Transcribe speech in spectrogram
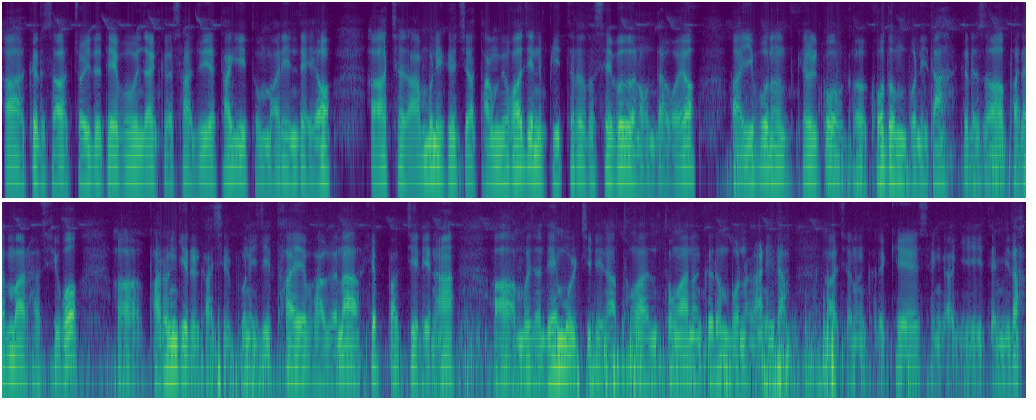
아, 그래서 저희들 대부분장 그 사주에 닭이 두 마리인데요. 아, 저 아무리 그저 닭묘가지는 비틀어도 새벽은 온다고요. 아, 이분은 결코 그 고돈분이다. 그래서 바른 말 하시고 어, 바른 길을 가실 분이지 타협하거나 협박질이나 아, 뭐죠 뇌물질이나 통하는 통하는 그런 분은 아니다. 아, 저는 그렇게 생각이 됩니다.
